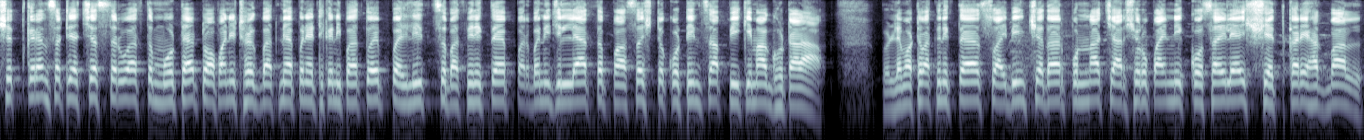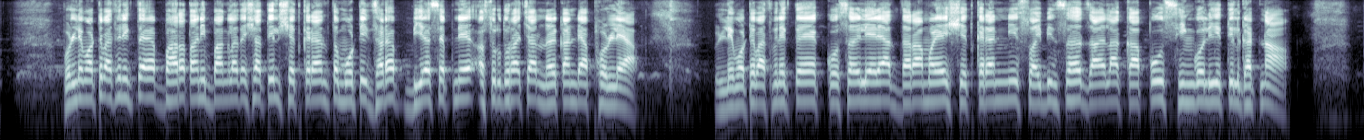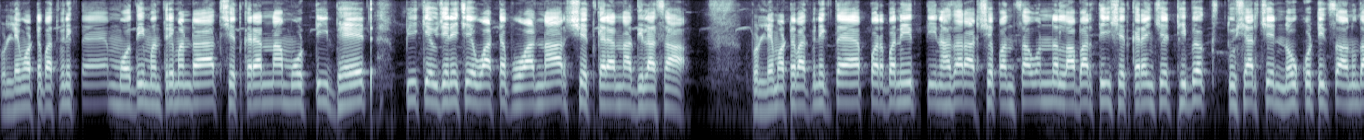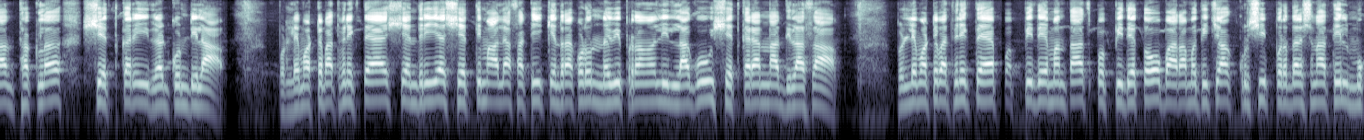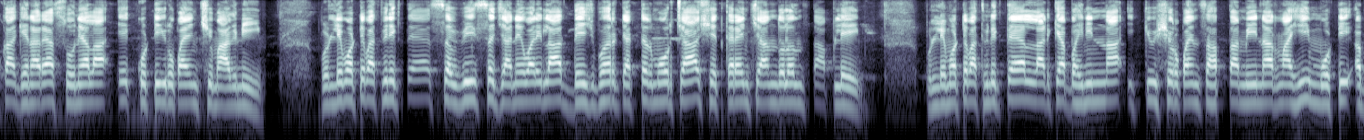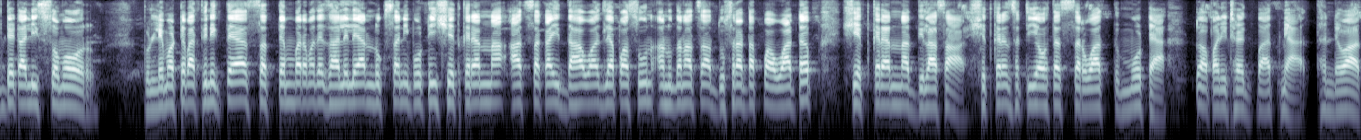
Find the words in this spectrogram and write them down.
शेतकऱ्यांसाठी आजच्या सर्वात मोठ्या टॉप आणि ठळक बातम्या आपण या ठिकाणी पाहतोय. पहिलीच बातमी निघते परभणी जिल्ह्यात पासष्ट कोटींचा पीक विमा घोटाळा. पुढल्या मोठ्या बातमी निघते सोयाबीनचे दर पुन्हा चारशे रुपयांनी कोसळले. शेतकरी हातबाल. पुढली मोठी बातमी निघते भारत आणि बांगलादेशातील शेतकऱ्यांत मोठी झडप. बी एस एफने असुरधुराच्या नळकांड्या फोडल्या. पुढली मोठी बातमी निघते कोसळलेल्या दरामुळे शेतकऱ्यांनी सोयाबीनसह जायला कापूस. हिंगोली येथील घटना. पुढले मोठे बातमी निघते मोदी मंत्रिमंडळात शेतकऱ्यांना मोठी भेट. पीक योजनेचे वाटप वाढणार शेतकऱ्यांना दिलासा. पुढले मोठे बातमी निघते परभणीत तीन हजार आठशे पंचावन्न लाभार्थी शेतकऱ्यांचे ठिबक तुषारचे नऊ कोटीचं अनुदान थकलं शेतकरी रडकुंडीला. पुढले मोठे बातमी निघते सेंद्रिय शेतीमालासाठी केंद्राकडून नवी प्रणाली लागू शेतकऱ्यांना दिलासा. पुढले मोठी बातमी निघते. पप्पी दे म्हणताच पप्पी देतो. बारामतीच्या कृषी प्रदर्शनातील मुका घेणाऱ्या सोन्याला एक कोटी रुपयांची मागणी. पुढली मोठी बातमी निघते. सव्वीस जानेवारीला देशभर ट्रॅक्टर मोर्चा शेतकऱ्यांचे आंदोलन तापले. पुढली मोठी बातमी निघते. लाडक्या बहिणींना एकवीसशे रुपयांचा हप्ता मिळणार नाही. मोठी अपडेट आली समोर. पुढले मोठे बातमी निघते. सप्टेंबरमध्ये झालेल्या नुकसानीपोटी शेतकऱ्यांना आज सकाळी दहा वाजल्यापासून अनुदानाचा दुसरा टप्पा वाटप शेतकऱ्यांना दिलासा. शेतकऱ्यांसाठी या होत्या सर्वात मोठ्या टॉप आणि ठळक बातम्या. धन्यवाद.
